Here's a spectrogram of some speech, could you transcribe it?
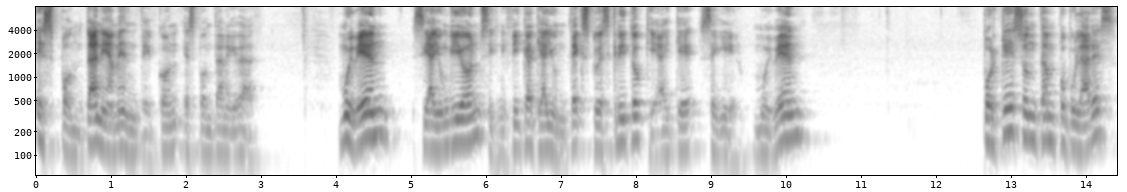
espontáneamente, con espontaneidad. Muy bien, si hay un guion, significa que hay un texto escrito que hay que seguir. Muy bien. ¿Por qué son tan populares?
